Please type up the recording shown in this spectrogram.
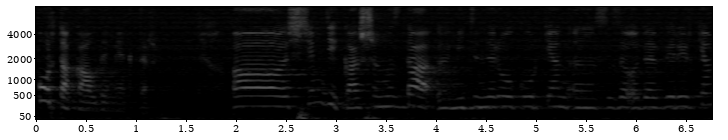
portakal demektir. Şimdi karşınızda e, metinleri okurken, e, size ödev verirken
